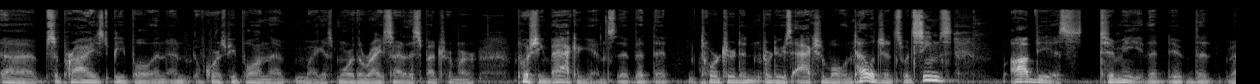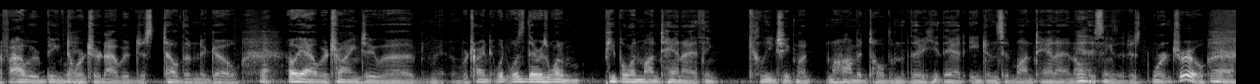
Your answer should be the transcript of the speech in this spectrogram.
uh, surprised people, and, and, of course, people on the I guess more the right side of the spectrum are pushing back against it. But that torture didn't produce actionable intelligence, which seems obvious to me that it, that if I were being tortured, I would just tell them to go. Yeah. Oh yeah, we're trying to uh, we're trying to. What was there was one people in Montana I think Khalid Sheikh Mohammed told them that they, they had agents in Montana and all yeah. these things that just weren't true. Yeah.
